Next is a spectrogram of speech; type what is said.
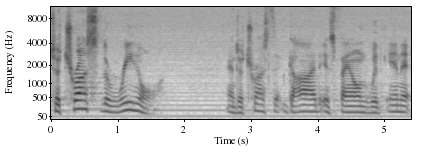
to trust the real and to trust that God is found within it.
